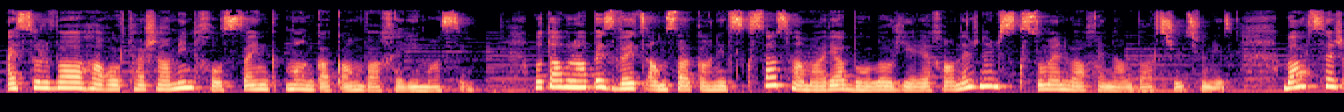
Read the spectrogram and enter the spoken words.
Այսօրվա հաղորդաշամին խոսենք մանկական վախերի մասին։ Մոտավորապես 6 ամսականից սկսած համարյա բոլոր երեխաներն էլ սկսում են վախենալ բարձրությունից, բարձր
